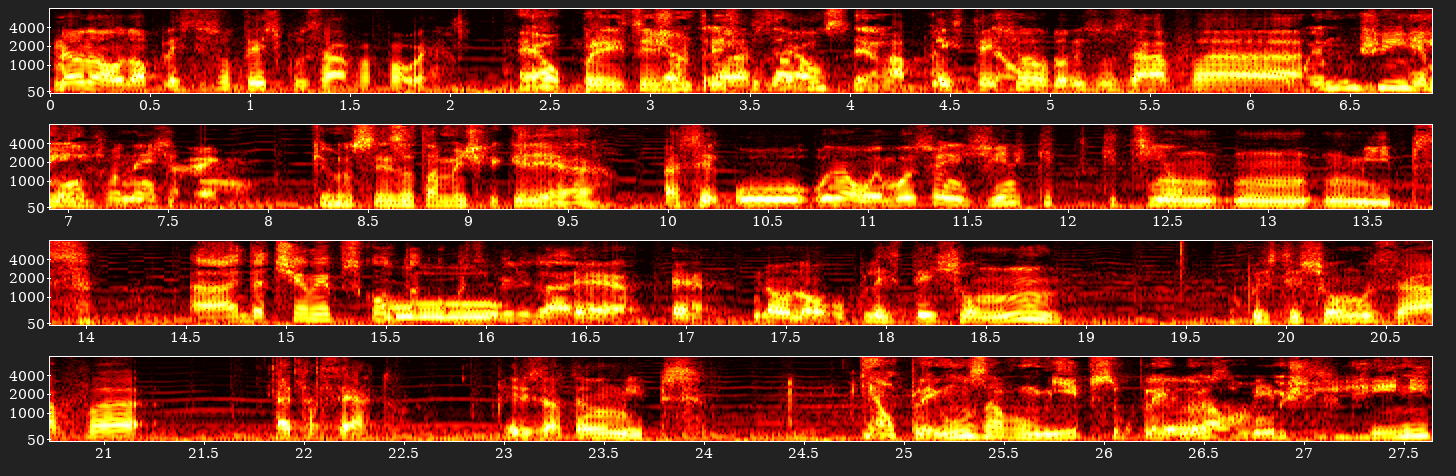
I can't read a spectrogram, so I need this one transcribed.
Não, não, não, PlayStation 3 que usava Power. É, o PlayStation 3 que usava um Cell. A PlayStation 2 usava O Emotion Engine, Emotion Engine. que eu não sei exatamente o que, que ele é. Assim, o, o- não, o Emotion Engine que, que tinha um, um, um MIPS. Ah, ainda tinha MIPS com O- compatibilidade. É, né? é. Não, não, o PlayStation 1. O PlayStation 1 usava. É, tá certo. Eles já têm um MIPS. É, o Play 1 usava um MIPS, o Play Play 2 usava um MIPS. Emotion Engine,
